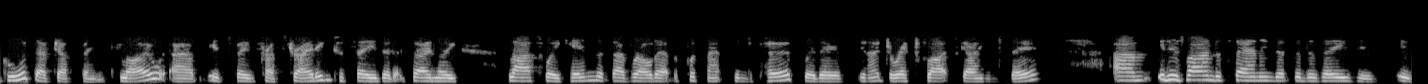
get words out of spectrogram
good. They've just been slow. Uh, it's been frustrating to see that it's only last weekend that they've rolled out the foot mats into Perth, where there's you know direct flights going into there. Um, it is my understanding that the disease is is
